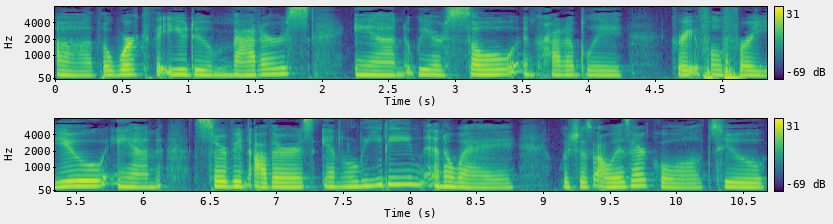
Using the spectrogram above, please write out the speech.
Uh, the work that you do matters. And we are so incredibly grateful for you and serving others and leading in a way, which is always our goal, to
